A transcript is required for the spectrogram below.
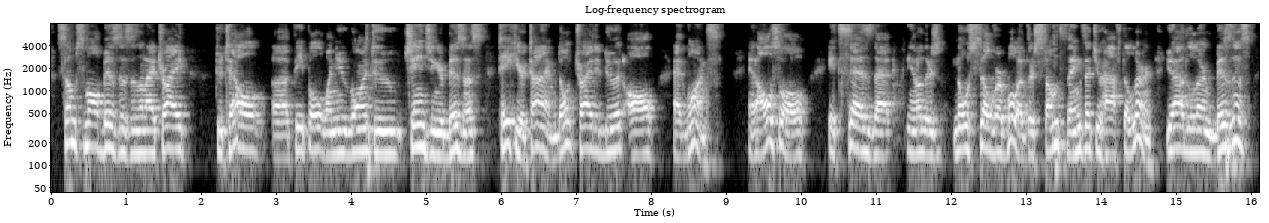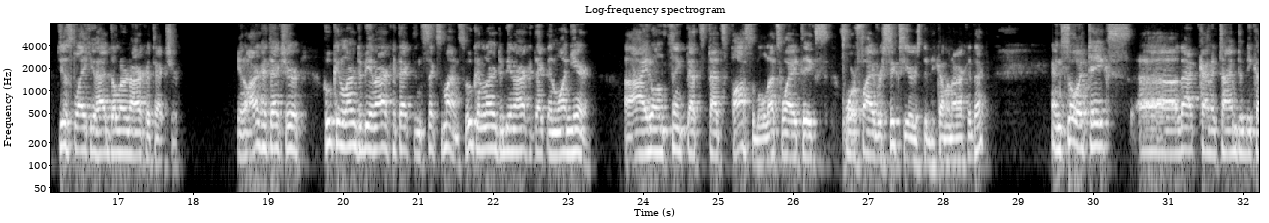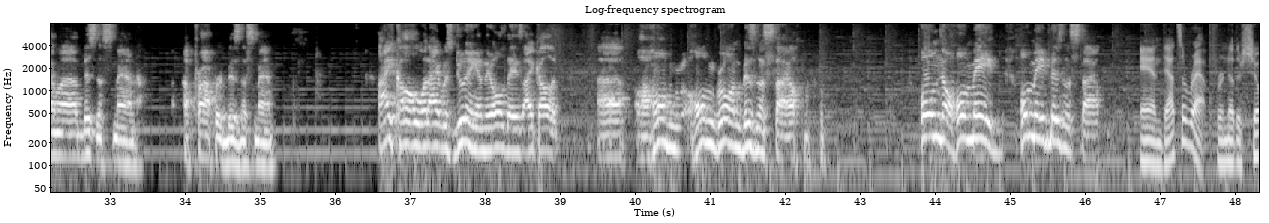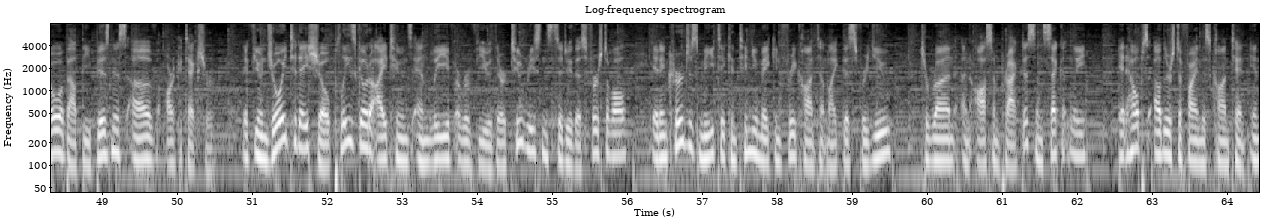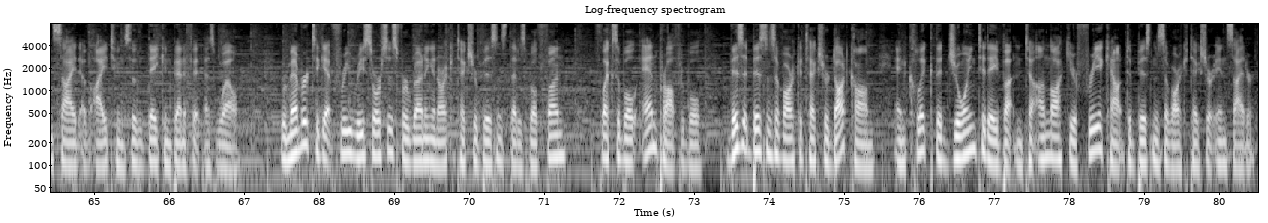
some small businesses, and I try to tell uh, people when you go into changing your business, take your time. Don't try to do it all at once. And also, it says that you know there's no silver bullet. There's some things that you have to learn. You have to learn business just like you had to learn architecture. You know, architecture. Who can learn to be an architect in six months? Who can learn to be an architect in one year? Uh, I don't think that's that's possible. That's why it takes four, five, or six years to become an architect, and so it takes uh, that kind of time to become a businessman, a proper businessman. I call what I was doing in the old days. I call it uh, a home homegrown business style. Home no homemade homemade business style. And that's a wrap for another show about the business of architecture. If you enjoyed today's show, please go to iTunes and leave a review. There are two reasons to do this. First of all, it encourages me to continue making free content like this for you to run an awesome practice. And secondly, it helps others to find this content inside of iTunes so that they can benefit as well. Remember to get free resources for running an architecture business that is both fun, flexible, and profitable. Visit businessofarchitecture.com and click the Join Today button to unlock your free account to Business of Architecture Insider.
